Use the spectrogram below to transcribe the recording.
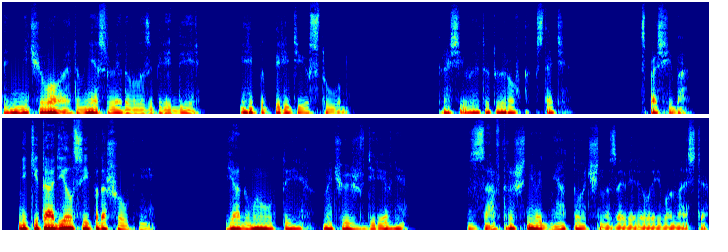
Да ничего, это мне следовало запереть дверь и подпереть ее стулом». Красивая татуировка, кстати. Спасибо. Никита оделся и подошел к ней. Я думал, ты ночуешь в деревне. С завтрашнего дня точно, заверила его Настя.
